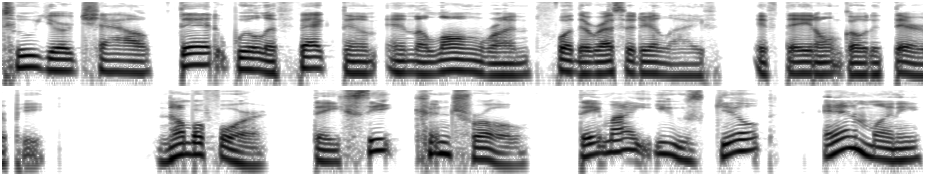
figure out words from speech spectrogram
to your child that will affect them in the long run for the rest of their life if they don't go to therapy. Number four, they seek control. They might use guilt and money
